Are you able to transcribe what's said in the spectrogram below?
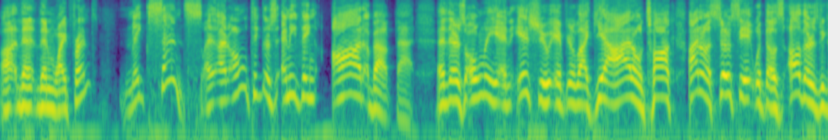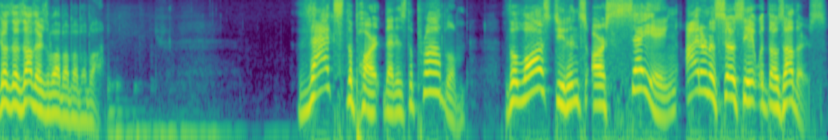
uh, than than white friends. Makes sense. I, I don't think there's anything odd about that. And there's only an issue if you're like, yeah, I don't talk, I don't associate with those others because those others, blah blah blah blah blah. That's the part that is the problem. The law students are saying, I don't associate with those others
